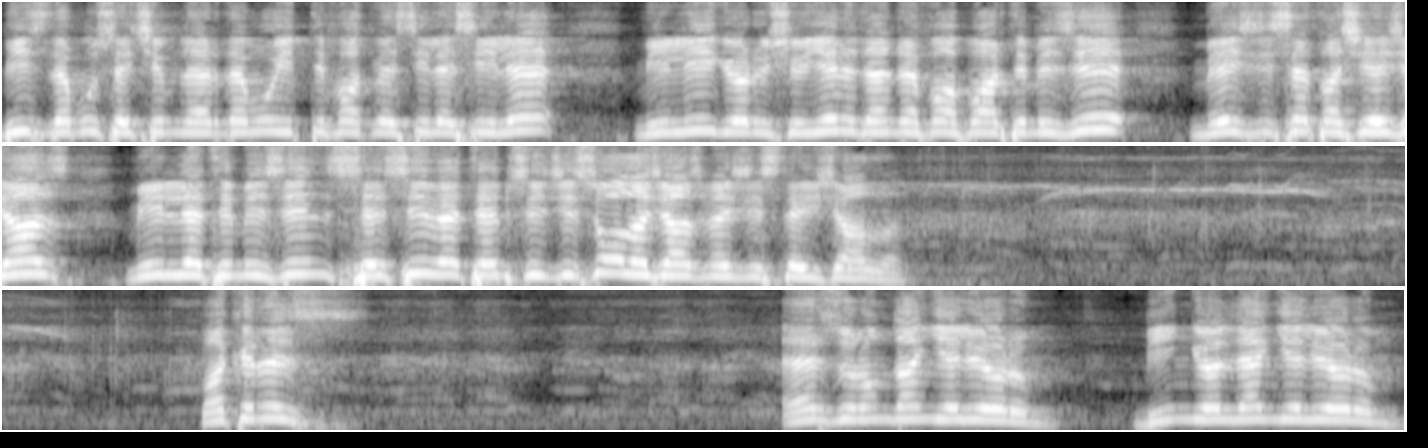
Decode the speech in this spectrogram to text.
biz de bu seçimlerde bu ittifak vesilesiyle milli görüşü yeniden Refah Partimizi meclise taşıyacağız. Milletimizin sesi ve temsilcisi olacağız mecliste inşallah. Bakınız Erzurum'dan geliyorum. Bingöl'den geliyorum.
